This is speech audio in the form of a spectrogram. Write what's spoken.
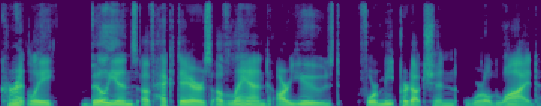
Currently, billions of hectares of land are used for meat production worldwide.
